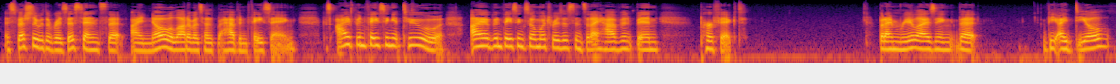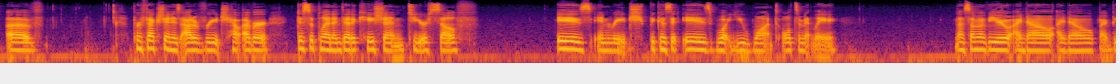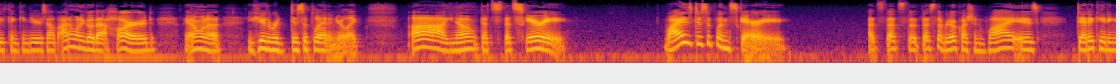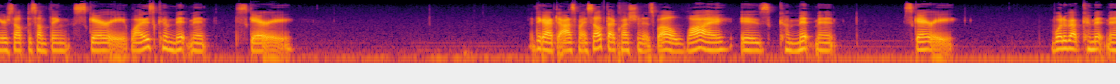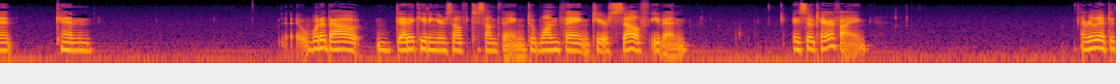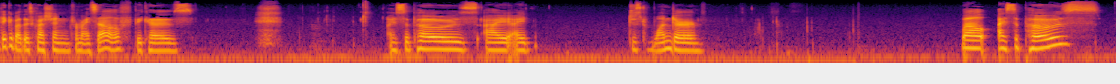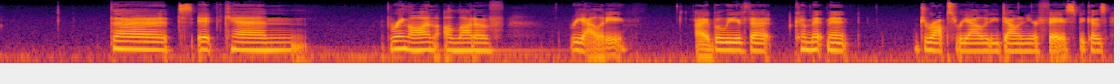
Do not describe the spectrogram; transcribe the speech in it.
especially with the resistance that I know a lot of us have, have been facing. Because I've been facing it too. I have been facing so much resistance and I haven't been perfect. But I'm realizing that the ideal of perfection is out of reach. However, discipline and dedication to yourself is in reach because it is what you want ultimately. Now, some of you, I know, I know, might be thinking to yourself, I don't want to go that hard. Like, I don't want to. You hear the word discipline, and you're like, ah, you know, that's that's scary. Why is discipline scary? That's that's the that's the real question. Why is dedicating yourself to something scary? Why is commitment scary? I think I have to ask myself that question as well. Why is commitment scary? What about commitment can. What about dedicating yourself to something, to one thing, to yourself, even, is so terrifying? I really have to think about this question for myself because I suppose I I just wonder. Well, I suppose that it can bring on a lot of reality. I believe that commitment drops reality down in your face because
